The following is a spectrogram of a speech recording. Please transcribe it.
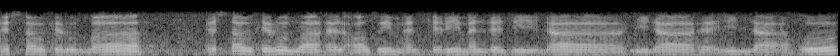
Estağfirullah Estağfirullahel azim el kerim ellezî la ilahe illa hu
